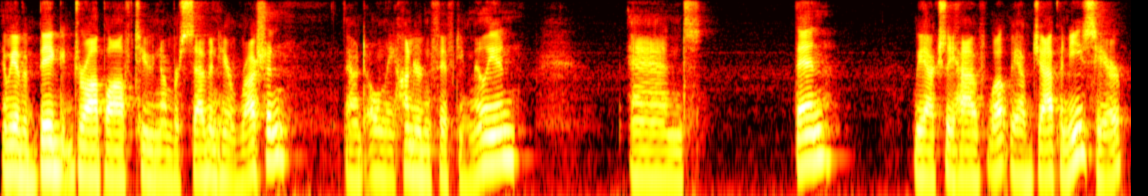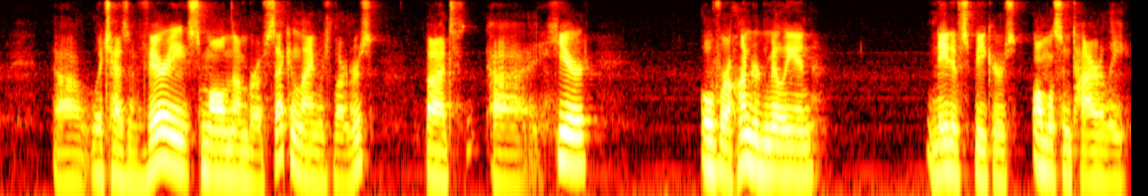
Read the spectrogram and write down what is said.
And we have a big drop off to number seven here, Russian, down to only 150 million. And then we actually have, well, we have Japanese here, uh, which has a very small number of second language learners, but uh, here over 100 million native speakers almost entirely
